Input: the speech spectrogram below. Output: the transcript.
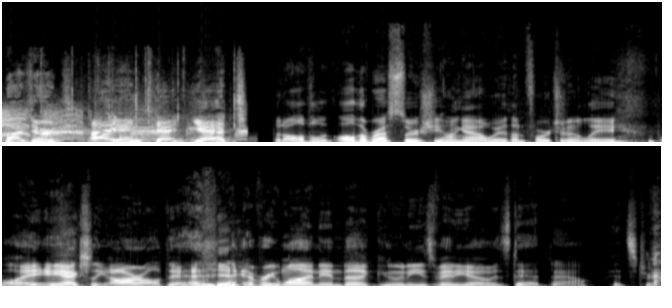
Buzzards! I ain't dead yet! But all the all the wrestlers she hung out with, unfortunately, Boy, they actually are all dead. Yeah. Everyone in the Goonies video is dead now. It's true.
